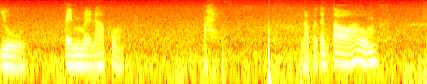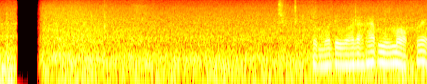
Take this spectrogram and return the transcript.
อยู่เต็มเลยนะครับผมไปเราไปกันต่อครับผมผมมาดูเอานะครับมีหมอกด้วย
